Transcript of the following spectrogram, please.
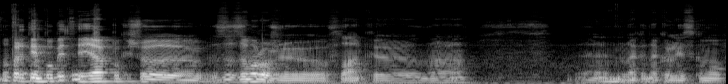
Ну, перед тим побити я поки що заморожую фланг е, на, е, на, на королівському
